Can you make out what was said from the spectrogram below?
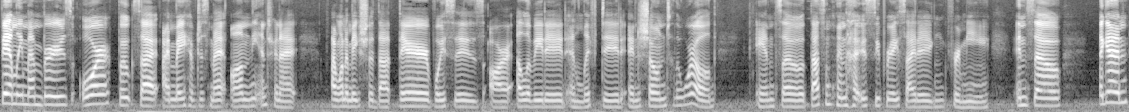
family members, or folks that I may have just met on the internet. I want to make sure that their voices are elevated and lifted and shown to the world. And so that's something that is super exciting for me. And so, again,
